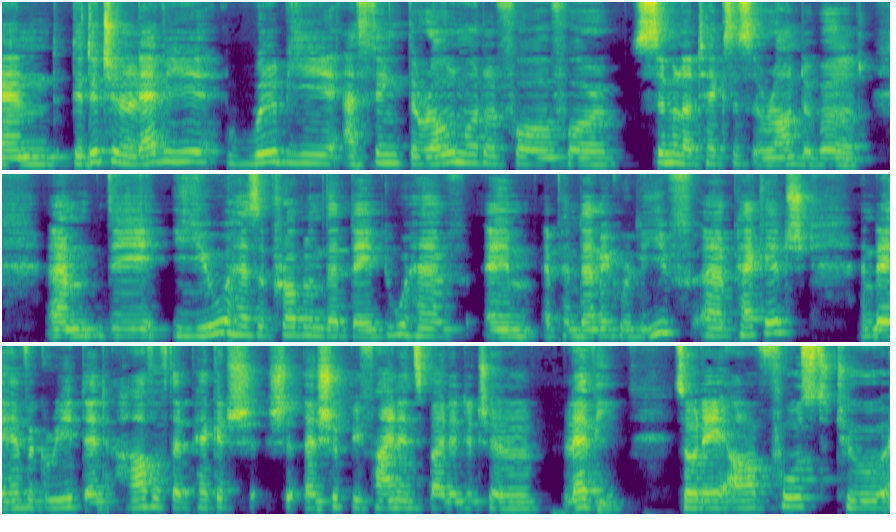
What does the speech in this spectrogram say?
And the digital levy will be, I think, the role model for, for similar taxes around the world. Um, the EU has a problem that they do have a, a pandemic relief uh, package, and they have agreed that half of that package sh- uh, should be financed by the digital levy. So they are forced to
